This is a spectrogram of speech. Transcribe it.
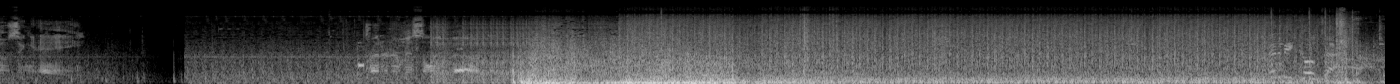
Losing A. Predator missile inbound. Enemy contact.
